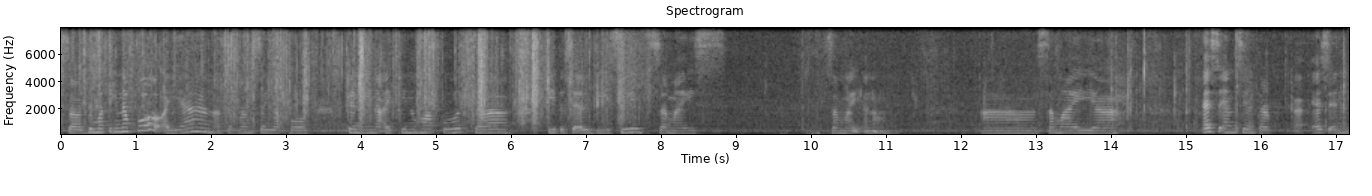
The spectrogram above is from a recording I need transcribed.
So, dumating na po. Ayan, ah, sobrang saya ko. Kanina ay kinuha ko sa dito sa LBC sa may sa may ano ah sa may ah, SM Center ah, SN,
